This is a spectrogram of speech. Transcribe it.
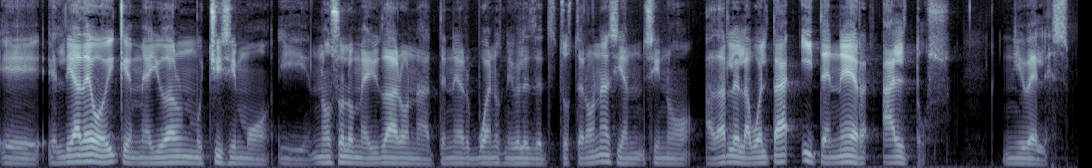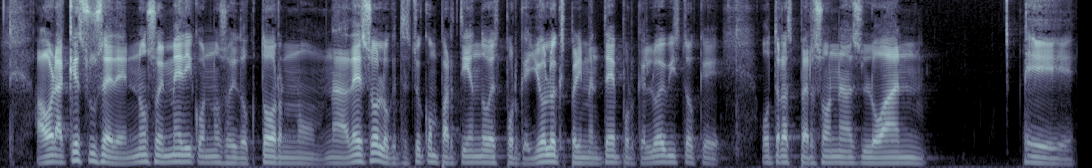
eh, el día de hoy que me ayudaron muchísimo y no solo me ayudaron a tener buenos niveles de testosterona, sino a darle la vuelta y tener altos niveles. Ahora, ¿qué sucede? No soy médico, no soy doctor, no, nada de eso. Lo que te estoy compartiendo es porque yo lo experimenté, porque lo he visto que otras personas lo han eh,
